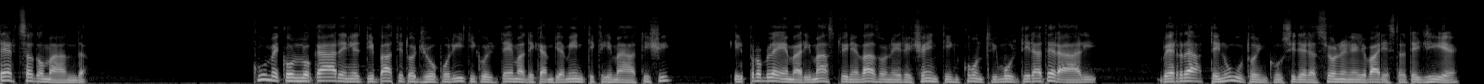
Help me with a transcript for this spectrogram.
Terza domanda. Come collocare nel dibattito geopolitico il tema dei cambiamenti climatici? Il problema, rimasto inevaso nei recenti incontri multilaterali, verrà tenuto in considerazione nelle varie strategie?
